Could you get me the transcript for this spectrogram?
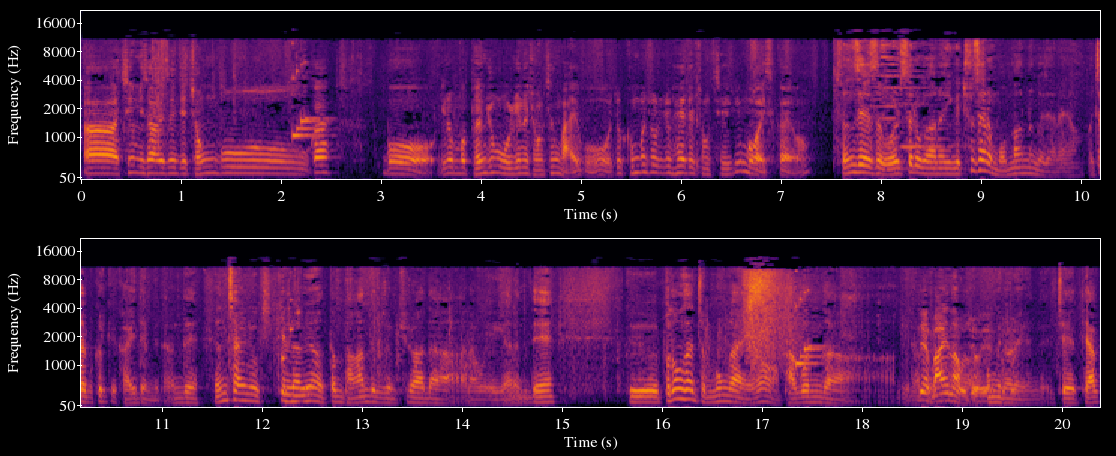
아, 지금 이 상황에서 이제 정부가 뭐, 이런 뭐, 변죽을 올리는 정책 말고, 좀 근본적으로 좀 해야 될 정책이 뭐가 있을까요? 전세에서 월세로 가는 이게 추세는 못 막는 거잖아요. 어차피 그렇게 가야 됩니다. 근데 연착륙 시키려면 어떤 방안들이 좀 필요하다라고 얘기하는데 그 부동산 전문가예요. 박원갑이라고. 네, 많이 나오죠. 예, 국민은행인데 제 대학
